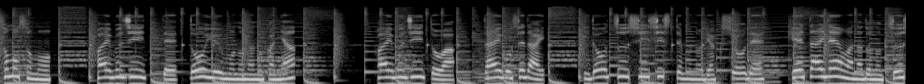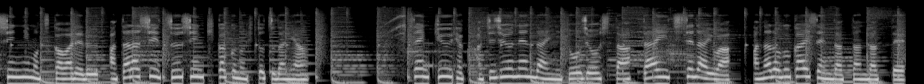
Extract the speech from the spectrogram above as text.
そもそも、5G ってどういうものなのかにゃ ?5G とは、第5世代、移動通信システムの略称で、携帯電話などの通信にも使われる新しい通信規格の一つだにゃん。1980年代に登場した第1世代はアナログ回線だったんだって。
